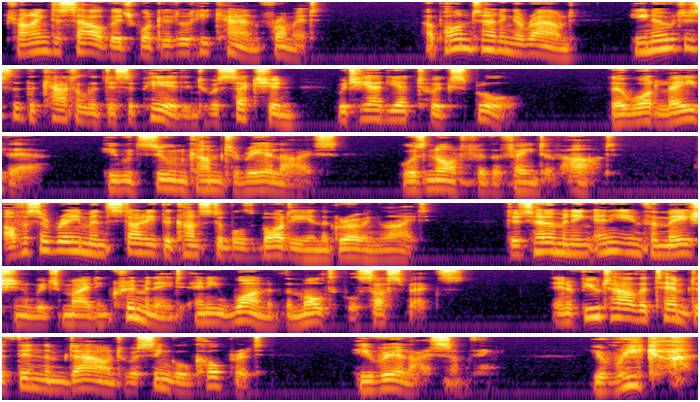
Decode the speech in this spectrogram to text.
trying to salvage what little he can from it. Upon turning around, he noticed that the cattle had disappeared into a section which he had yet to explore, though what lay there, he would soon come to realize, was not for the faint of heart. Officer Raymond studied the constable's body in the growing light, determining any information which might incriminate any one of the multiple suspects. In a futile attempt to thin them down to a single culprit, he realized something. Eureka!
